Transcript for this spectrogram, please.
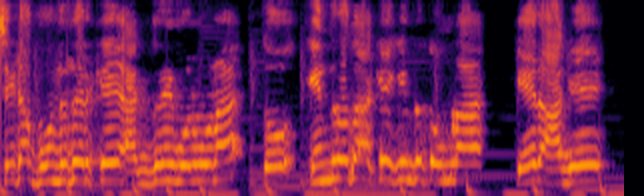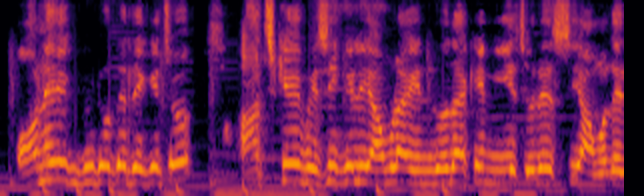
সেটা বন্ধুদেরকে একদমই বলব না। তো ইন্দ্রদাকে কিন্তু তোমরা এর আগে অনেক ভিডিওতে দেখেছ। আজকে বেসিক্যালি আমরা ইন্দ্রদাকে নিয়ে চলে এসেছি আমাদের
